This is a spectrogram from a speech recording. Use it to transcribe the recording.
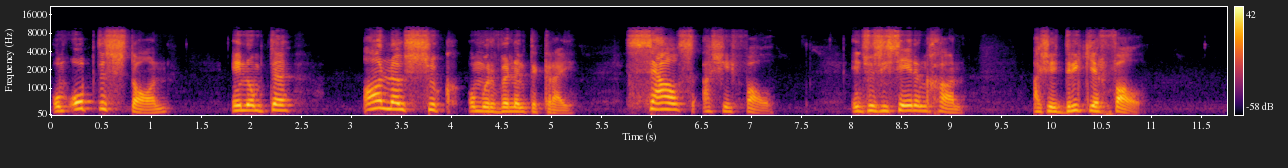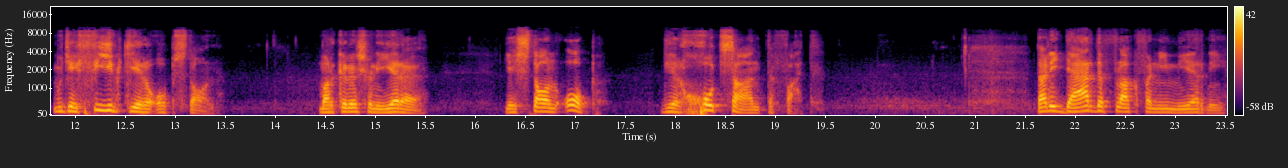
om op te staan en om te aanhou soek om oorwinning te kry selfs as jy val. En soos die sê ding gaan, as jy 3 keer val, moet jy 4 kere opstaan. Maar kinders van die Here, jy staan op deur God se hand te vat. Dan die derde vlak van nie meer nie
